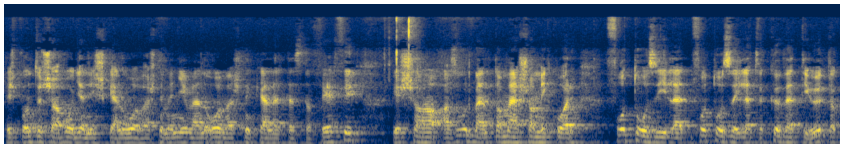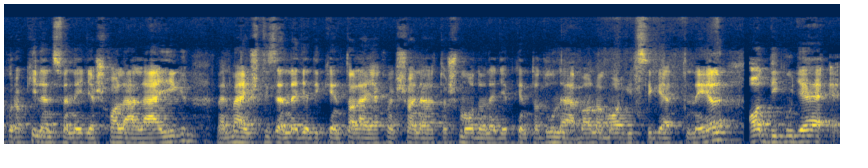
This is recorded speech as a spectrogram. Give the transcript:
és pontosan hogyan is kell olvasni, mert nyilván olvasni kellett ezt a férfit, és a, az Urbán Tamás, amikor fotóz, illet, fotózza, illetve követi őt, akkor a 94-es haláláig, mert május 14-én találják meg sajnálatos módon egyébként a Dunában, a Margit szigetnél, addig ugye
